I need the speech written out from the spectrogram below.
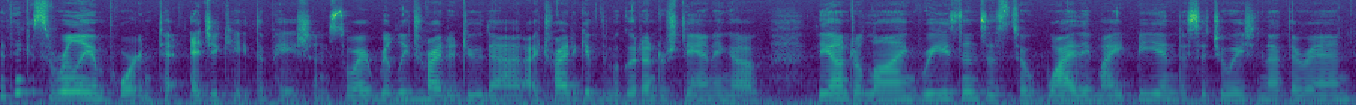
I think it's really important to educate the patient, so I really try to do that. I try to give them a good understanding of the underlying reasons as to why they might be in the situation that they're in,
